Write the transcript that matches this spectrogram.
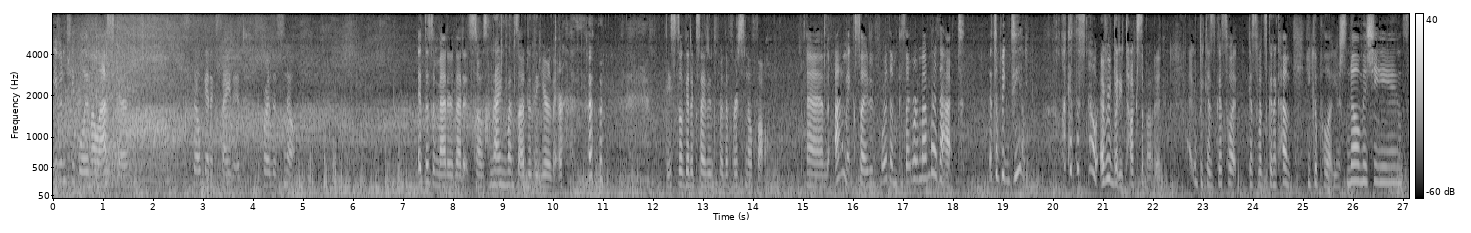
even people in Alaska still get excited for the snow. it doesn't matter that it snows nine months out of the year there. they still get excited for the first snowfall. And I'm excited for them because I remember that. It's a big deal. Look at the snow. Everybody talks about it. Because guess what? Guess what's to come? You could pull out your snow machines.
